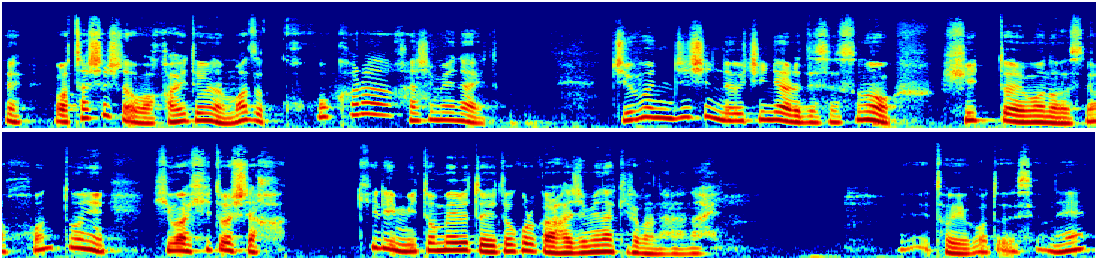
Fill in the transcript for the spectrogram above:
で私たちの和解というのはまずここから始めないと。自分自身のうちにあるですね、その火というものをですね、本当に火は火としてはっきり認めるというところから始めなければならない。ということですよね。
